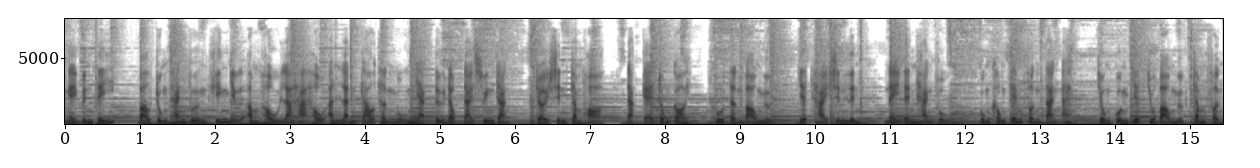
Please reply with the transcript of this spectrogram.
Ngày bính tý, bao trung hán vương khiến nhữ âm hầu là Hạ Hầu Anh lãnh cáo thần ngũ nhạc tứ độc đại xuyên rằng, trời sinh trăm họ, đặt kẻ trông coi, vô tần bạo ngược, giết hại sinh linh, này đến hạng vũ, cũng không kém phần tàn ác, chôn quân giết chúa bạo ngược trăm phần.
